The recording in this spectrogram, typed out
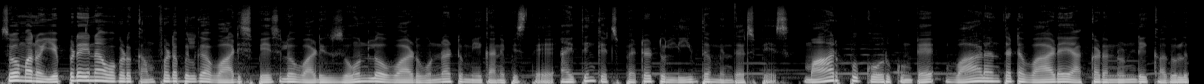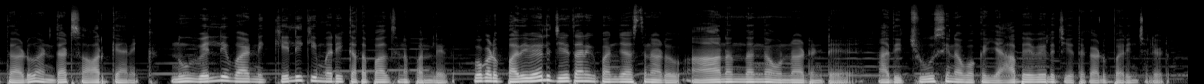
సో మనం ఎప్పుడైనా ఒకడు కంఫర్టబుల్గా వాడి స్పేస్లో వాడి జోన్లో వాడు ఉన్నట్టు మీకు అనిపిస్తే I think it's better to leave them in their space. మార్పు కోరుకుంటే అంతట వాడే అక్కడ నుండి కదులుతాడు అండ్ దట్స్ ఆర్గానిక్. నువ్వు వెళ్ళి వాడిని కెలికి మరీ కదపాల్సిన పని లేదు. ఒకడు పదివేలు జీతానికి పనిచేస్తున్నాడు ఆనందంగా ఉన్నాడంటే అది చూసిన ఒక యాభై వేల జీతగాడు భరించలేడు.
